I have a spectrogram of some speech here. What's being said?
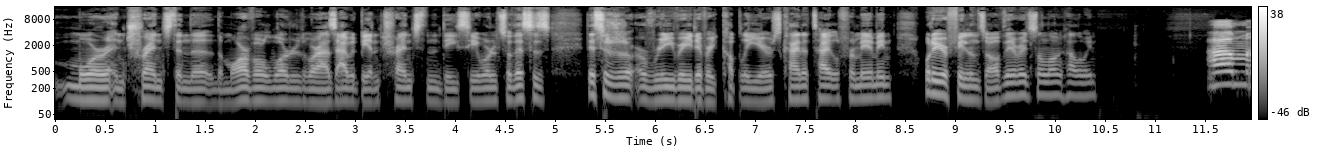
more entrenched in the, the Marvel world, whereas I would be entrenched in the DC world. So this is this is a reread every couple of years kind of title for me. I mean, what are your feelings of the original Long Halloween? Um,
